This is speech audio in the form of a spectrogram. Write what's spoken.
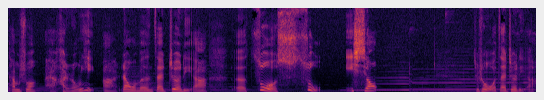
他们说：“哎，很容易啊，让我们在这里啊，呃，坐宿一宵。就说我在这里啊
